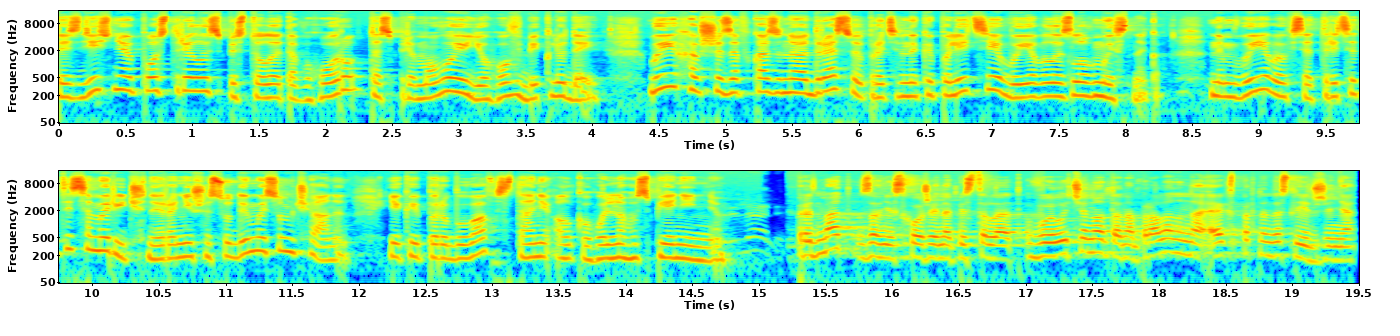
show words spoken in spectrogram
та здійснює постріли з пістолета вгору та спрямовує його в бік людей. Виїхавши за вказаною адресою, працівники поліції виявили зловмисника. Ним виявився 37-річний раніше судимий сумчанин, який перебував в стані алкогольного сп'яніння. Предмет, зовні схожий на пістолет, вилучено та направлено на експертне дослідження.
